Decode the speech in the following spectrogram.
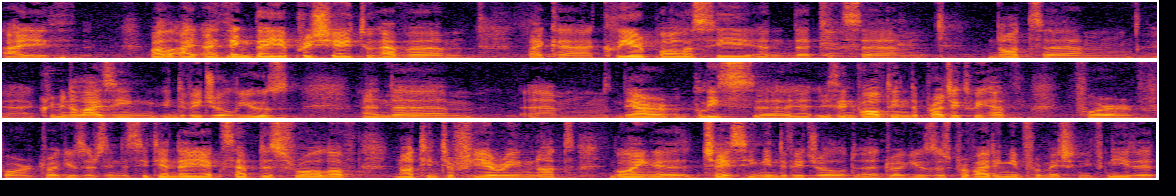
I, well, I, I, think they appreciate to have um, like a clear policy and that it's um, not um, uh, criminalizing individual use, and um, um, they are police uh, is involved in the project. We have for for drug users in the city, and they accept this role of not interfering, not going uh, chasing individual uh, drug users, providing information if needed,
